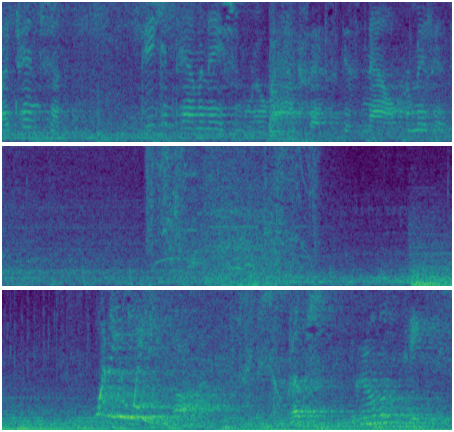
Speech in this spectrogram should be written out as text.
Attention. Decontamination room access is now permitted. What are you waiting for? I'm so close, you can almost taste it.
